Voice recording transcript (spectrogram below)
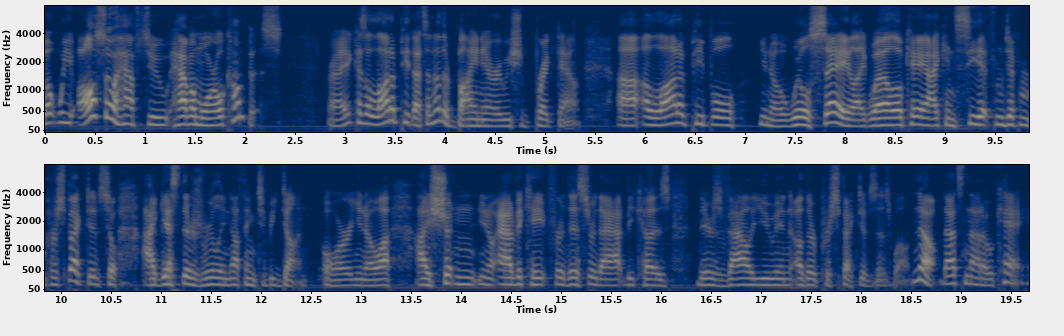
but we also have to have a moral compass, right? Because a lot of people, that's another binary we should break down. Uh, a lot of people you know, will say like, well, okay, I can see it from different perspectives, so I guess there's really nothing to be done, or you know, I, I shouldn't, you know, advocate for this or that because there's value in other perspectives as well. No, that's not okay.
